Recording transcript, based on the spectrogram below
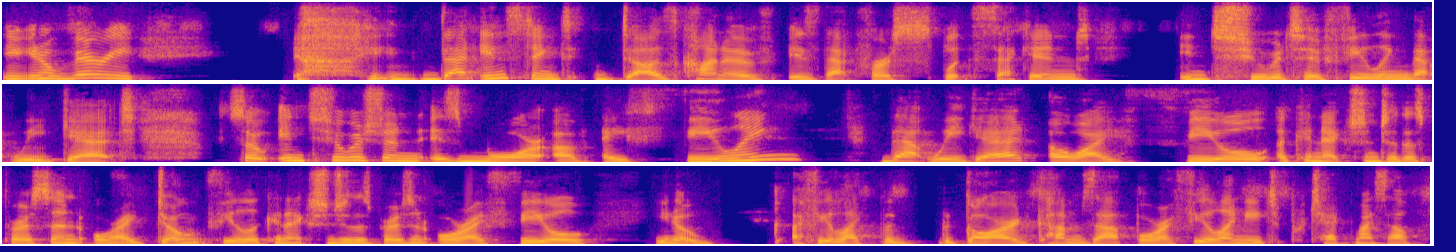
you know, very, that instinct does kind of is that first split second intuitive feeling that we get. So intuition is more of a feeling that we get. Oh, I feel a connection to this person, or I don't feel a connection to this person, or I feel, you know, I feel like the, the guard comes up, or I feel I need to protect myself.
